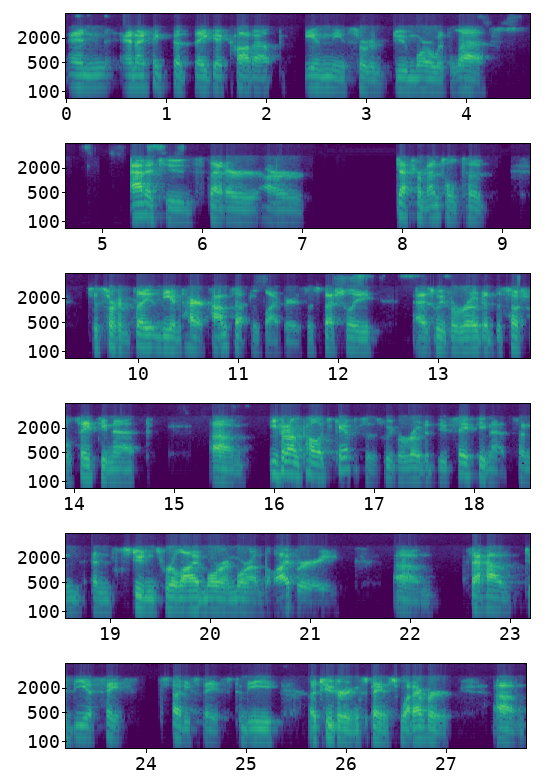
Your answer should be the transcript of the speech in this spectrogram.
and and I think that they get caught up in these sort of do more with less attitudes that are are detrimental to to sort of the, the entire concept of libraries, especially as we've eroded the social safety net. Um, even on college campuses, we've eroded these safety nets, and and students rely more and more on the library um, to have to be a safe study space, to be a tutoring space, whatever. Um,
